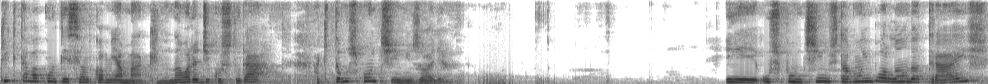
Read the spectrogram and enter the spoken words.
que estava acontecendo com a minha máquina? Na hora de costurar, aqui estão os pontinhos, olha. E os pontinhos estavam embolando atrás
